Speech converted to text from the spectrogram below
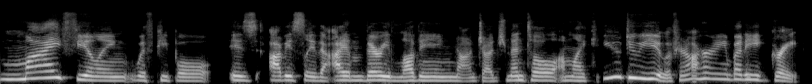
my feeling with people is obviously that I am very loving, non judgmental. I'm like, you do you. If you're not hurting anybody, great.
